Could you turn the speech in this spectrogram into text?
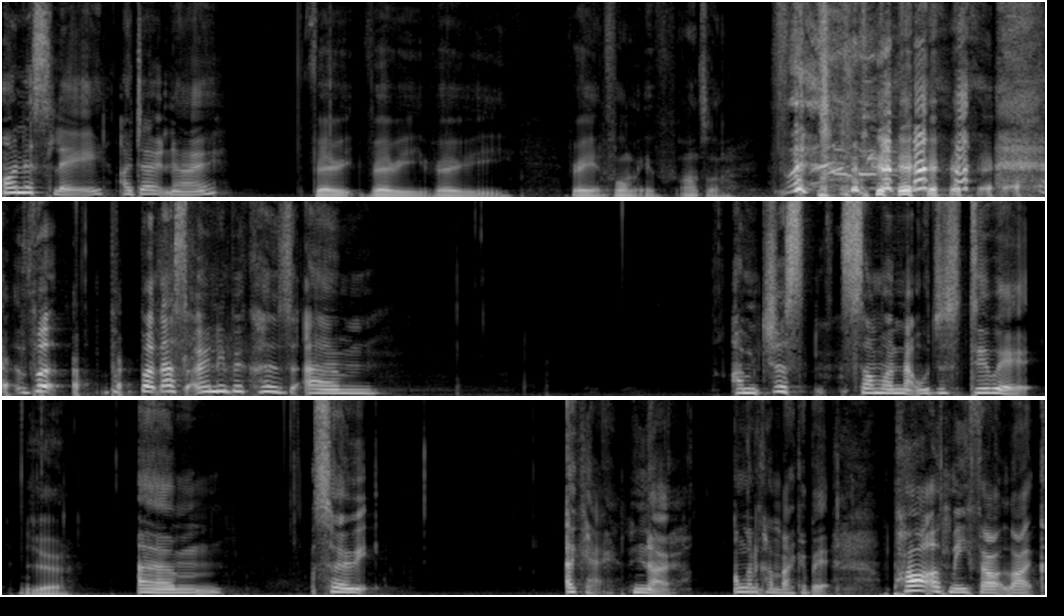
Honestly, I don't know. Very, very, very, very informative answer. but, but but that's only because um I'm just someone that will just do it. Yeah. Um so okay, no. I'm going to come back a bit. Part of me felt like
